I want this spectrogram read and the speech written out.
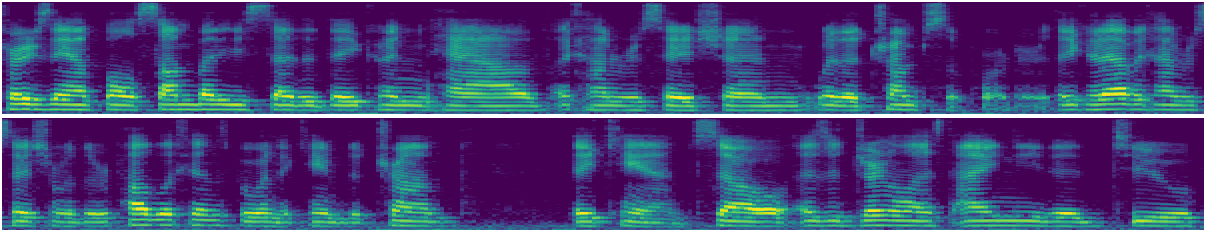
for example, somebody said that they couldn't have a conversation with a Trump supporter. They could have a conversation with the Republicans, but when it came to Trump, they can't. So, as a journalist, I needed to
